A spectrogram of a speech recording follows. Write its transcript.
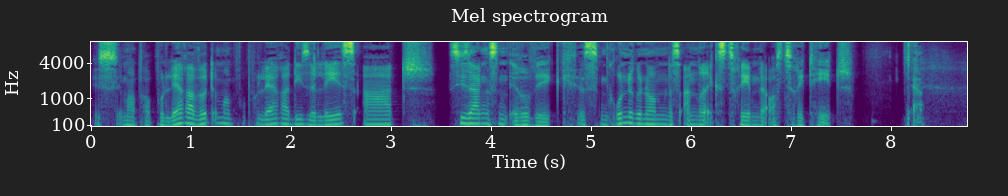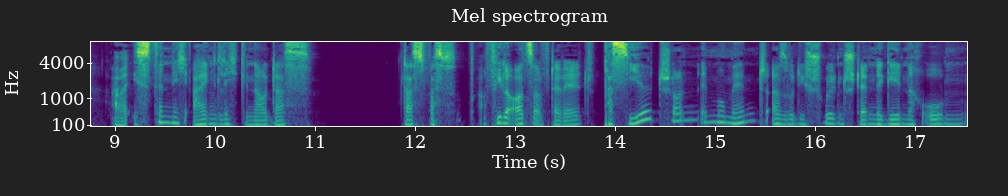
Ist immer populärer, wird immer populärer, diese Lesart. Sie sagen, es ist ein Irrweg, ist im Grunde genommen das andere Extrem der Austerität. Ja. Aber ist denn nicht eigentlich genau das, das, was vielerorts auf der Welt passiert schon im Moment? Also die Schuldenstände gehen nach oben,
